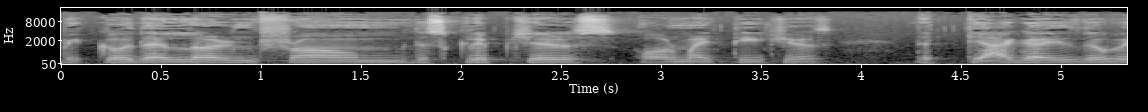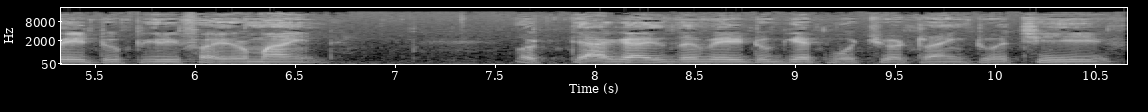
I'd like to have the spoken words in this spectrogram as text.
because I learned from the scriptures or my teachers that tyaga is the way to purify your mind or tyaga is the way to get what you are trying to achieve.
